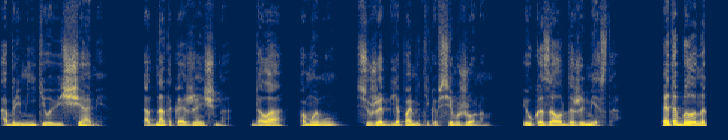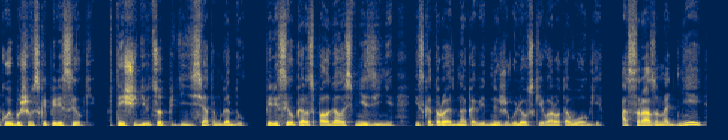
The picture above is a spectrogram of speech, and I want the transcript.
обременить его вещами. Одна такая женщина дала, по-моему, сюжет для памятника всем женам и указала даже место. Это было на Куйбышевской пересылке в 1950 году. Пересылка располагалась в низине, из которой, однако, видны Жигулевские ворота Волги, а сразу над ней,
